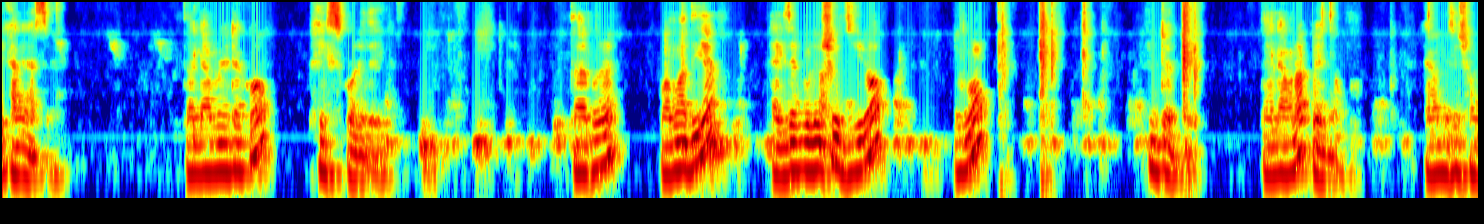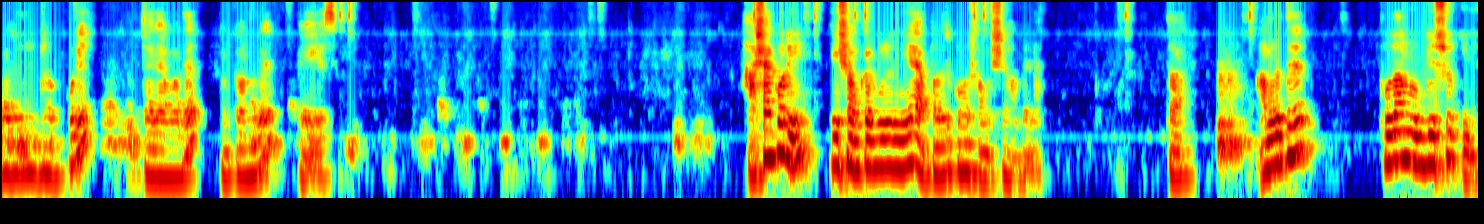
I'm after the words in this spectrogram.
এখানে আছে। তাহলে আমরা এটাকেও ফিক্স করে দিই। তারপরে কমা দিয়ে এক্সাক্ট ভ্যালু জিরো এবং ইন্টার দিই তাহলে আমরা পেয়ে যাব। এখন নিচে সংখ্যা যদি ড্রপ করি, তাহলে আমাদের সংখ্যা পেয়ে গেছে। আশা করি এই সংখ্যাগুলো নিয়ে আপনাদের কোনো সমস্যা হবে না। তা, আমাদের প্রধান উদ্দেশ্য কি?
